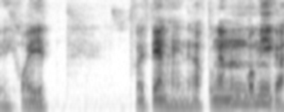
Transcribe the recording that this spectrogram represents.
เลยคอยเฮ็ดคอยแต่งให้นะครับ ตรงนั้นมันบ่มีกะ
